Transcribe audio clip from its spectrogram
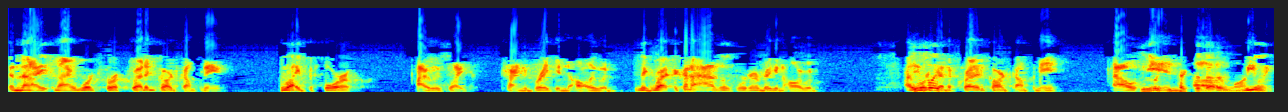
and then I and I worked for a credit card company right before I was like trying to break into Hollywood. Like right, kind of as I was working to break into Hollywood, I Seems worked like- at a credit card company out Seems like in better uh. Wheeling.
